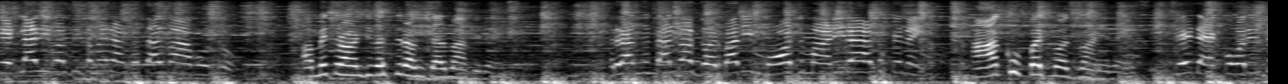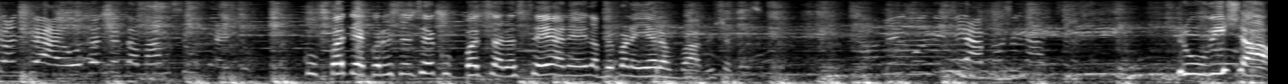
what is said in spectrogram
કેટલા દિવસથી તમે રંગતાલમાં આવો છો? અમે ત્રણ દિવસથી રંગતાલમાં આવી રહ્યા છીએ. રંગતાલમાં ગરબાની મોજ માણી રહ્યા છો કે નહીં? હા ખૂબ જ મોજ માણી રહ્યા છીએ જે ડેકોરેશન છે આયોજન છે તમામ શું કહેશો ખૂબ જ ડેકોરેશન છે ખૂબ જ સરસ છે અને તમે પણ અહીંયા રમવા આવી શકો છો. બિલકુલ દીદી આપનું શું નામ છે? ધ્રુવી શાહ.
